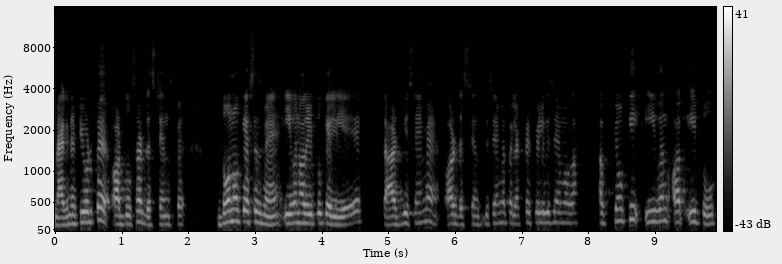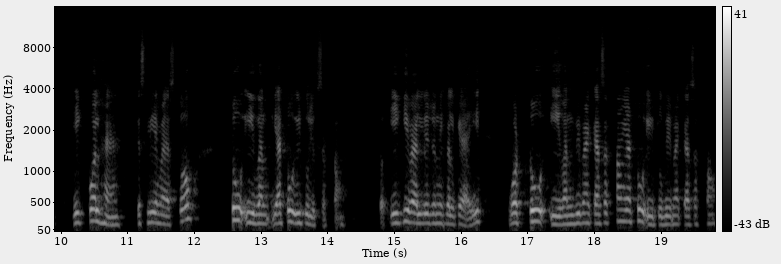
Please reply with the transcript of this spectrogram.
मैग्नीट्यूड पे और दूसरा डिस्टेंस पे। दोनों केसेस में E1 और E2 के लिए चार्ज भी सेम है और डिस्टेंस भी सेम है तो इलेक्ट्रिक फ़ील्ड भी सेम होगा। अब क्योंकि E1 और E2 इक्वल हैं, इसलिए मैं इसको 2E1 या 2E2 लिख सकता हूँ। तो E की वैल्यू जो निकल के आई, वो 2E1 भी मैं कह सकता हूँ या 2E2 भी मैं कह सकता हूँ।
